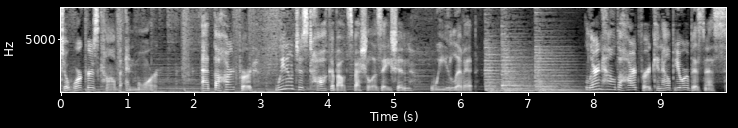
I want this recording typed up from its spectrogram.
to workers' comp and more. At The Hartford, we don't just talk about specialization, we live it. Learn how The Hartford can help your business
